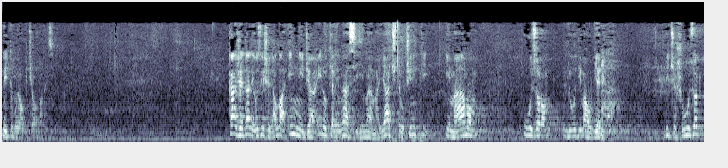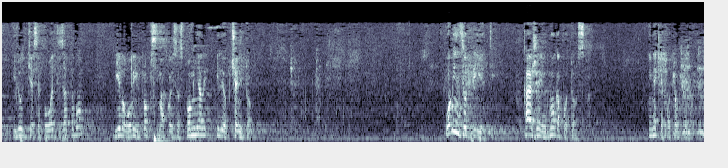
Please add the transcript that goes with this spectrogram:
Niti mu je opće obaveza. Kaže dalje uzvišeni Allah, inni dža'ilu keli nasi imama. Ja ću te učiniti imamom, uzorom ljudima u vjeri. Bićeš uzor i ljudi će se povoditi za tobom, bilo u ovim propisima koje smo spominjali ili općenito. Omin zordijeti, kaže i od moga potomstva. I neke potomke moje.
